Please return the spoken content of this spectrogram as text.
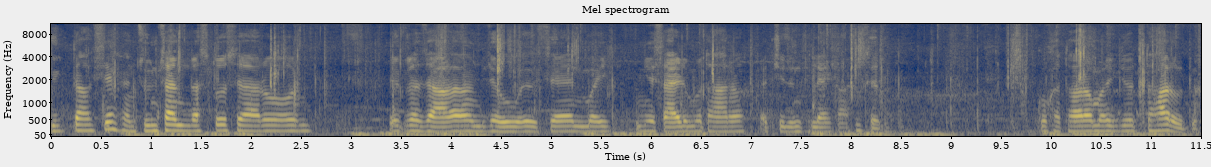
બીક તો આવશે અને સુનસાન રસ્તો છે સારો એકલા ઝાડા જવું છે ને ભાઈ સાઈડમાં તો સારો એક્સિડન્ટ થઈ કાઠું છે કોઈ અથવારો મળી ગયો તો સારું હતું.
